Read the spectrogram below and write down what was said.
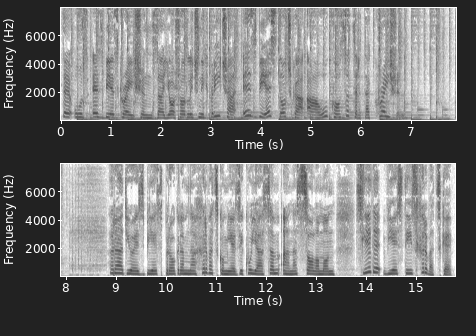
ste uz SBS Creation. Za još odličnih priča, sbs.au kosacrta creation. Radio SBS program na hrvatskom jeziku ja sam Ana Solomon. Slijede vijesti iz Hrvatske.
